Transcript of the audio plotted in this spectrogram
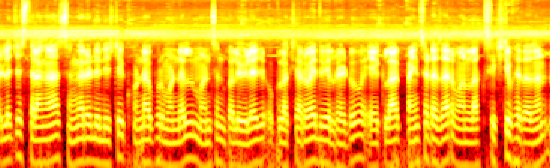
ఎడ్లొచ్చేసి తెలంగాణ సంగారెడ్డి డిస్టిక్ కొండాపూర్ మండల్ మన్సన్పల్లి విలేజ్ ఒక లక్ష అరవై ఐదు వేల రేటు ఏక్ లాక్ पैंसठ हज़ार one lakh sixty five thousand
